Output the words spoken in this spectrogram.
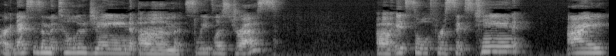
All right, next is a Matilda Jane um, sleeveless dress. Uh, it sold for 16 I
